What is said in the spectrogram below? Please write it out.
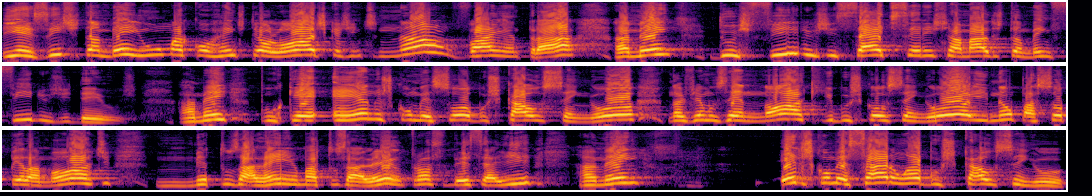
e existe também uma corrente teológica, a gente não vai entrar, amém? Dos filhos de Sete serem chamados também filhos de Deus. Amém? Porque Enos começou a buscar o Senhor, nós vemos Enoque que buscou o Senhor e não passou pela morte, Metusalém, Matusalém, um troço desse aí, amém? Eles começaram a buscar o Senhor,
